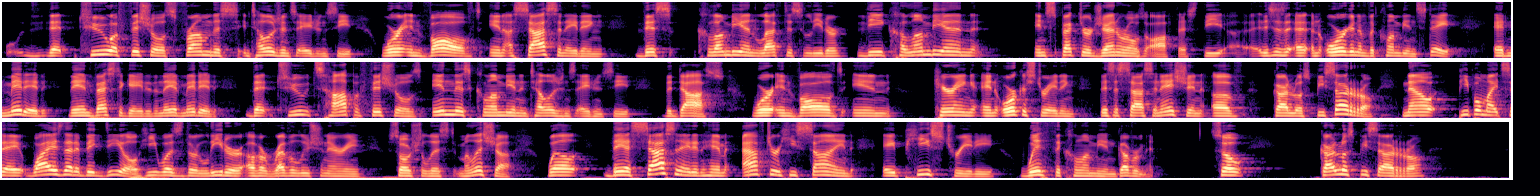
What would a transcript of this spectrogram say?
that two officials from this intelligence agency were involved in assassinating this Colombian leftist leader. The Colombian Inspector General's office, the uh, this is a, an organ of the Colombian state, admitted they investigated and they admitted that two top officials in this Colombian intelligence agency, the DAS, were involved in carrying and orchestrating this assassination of Carlos Pizarro. Now, people might say, why is that a big deal? He was the leader of a revolutionary socialist militia. Well, they assassinated him after he signed a peace treaty with the Colombian government. So, Carlos Pizarro,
